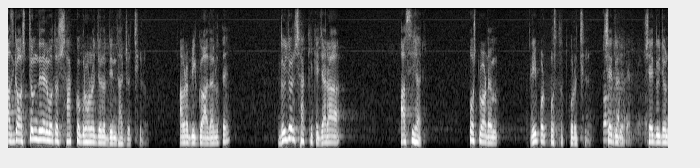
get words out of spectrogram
আজকে অষ্টম দিনের মতো সাক্ষ্য গ্রহণের জন্য দিন ধার্য ছিল। আমরা বিজ্ঞ আদালতে দুইজন সাক্ষীকে, যারা আসিহার পোস্টমর্টম রিপোর্ট প্রস্তুত করেছিলেন, সেই দুজন সেই দুজন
